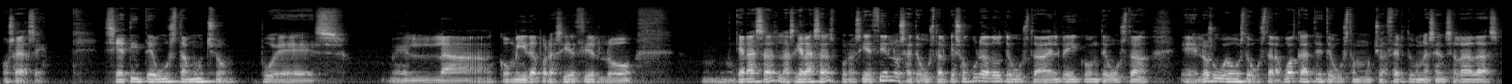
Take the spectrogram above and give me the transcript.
O sea, sí. Si a ti te gusta mucho, pues la comida, por así decirlo, grasas, las grasas, por así decirlo. O sea, te gusta el queso curado, te gusta el bacon, te gusta eh, los huevos, te gusta el aguacate, te gusta mucho hacerte unas ensaladas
